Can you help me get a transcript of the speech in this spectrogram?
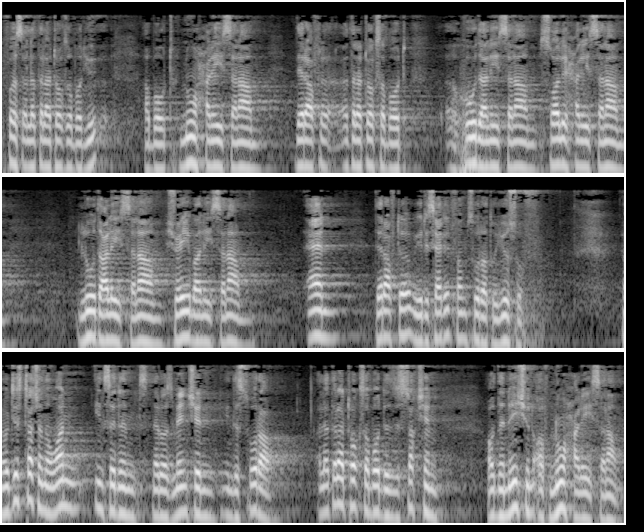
First Allah Ta'ala talks about you, about Nuh alayhi salam, thereafter Allah talks about uh, Hud alayhi salam, Salih alayhi salam, Lut alayhi salam, Shuaib alayhi salam, and thereafter we recited from Surah to Yusuf. Now just touch on the one incident that was mentioned in the surah. Allah Ta'ala talks about the destruction of the nation of Nuh alayhi salam.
